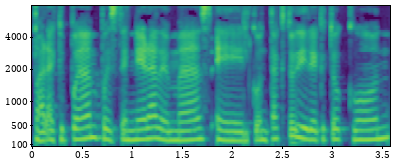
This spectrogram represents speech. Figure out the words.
para que puedan pues tener además eh, el contacto directo con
